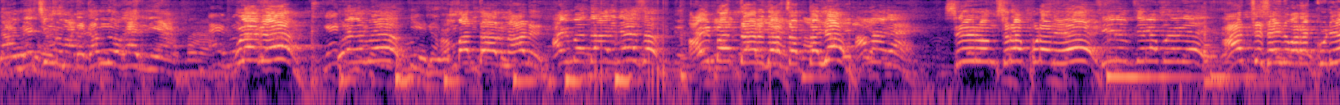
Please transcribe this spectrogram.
நான் மெச்சி விட மாட்டேன். உலகம்! உலகமோ! ஐம்பத்தாறு நாடு. ஐம்பத்தாறு தேசம். ஐம்பத்தாறு தேசத்தையும் சீரும் சிறப்புடனே சீரும் சிறப்புடனே. ஆட்சி செய்து வரக்கூடிய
